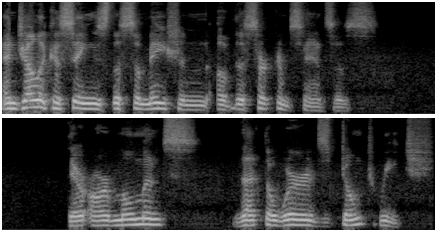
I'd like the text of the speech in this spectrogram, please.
Angelica sings the summation of the circumstances there are moments that the words don't reach.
